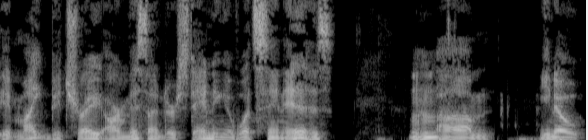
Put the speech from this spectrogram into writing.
It might betray our misunderstanding of what sin is. Mm-hmm. Um, you know,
